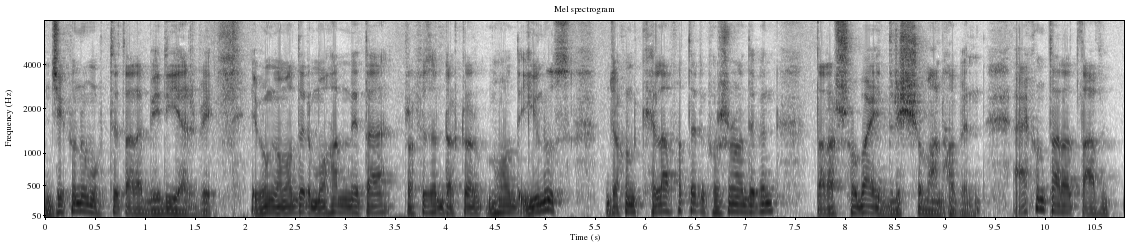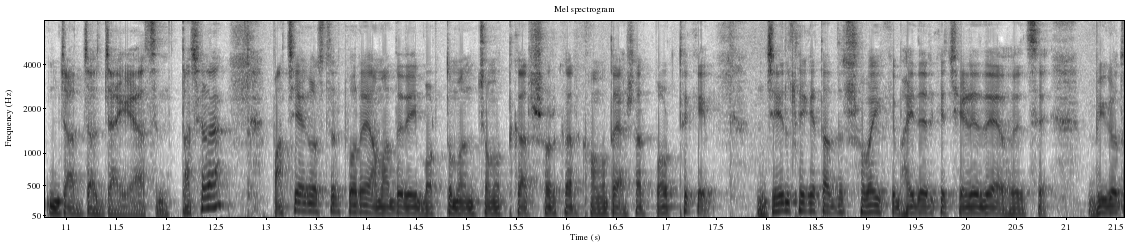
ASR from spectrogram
যে কোনো মুহূর্তে তারা বেরিয়ে আসবে। এবং আমাদের মহান নেতা প্রফেসর ডক্টর মোহাম্মদ ইউনুস যখন খেলাফতের ঘোষণা দেবেন তারা সবাই দৃশ্যমান হবেন। এখন তারা তার যার যার জায়গায় আছেন। তাছাড়া পাঁচই আগস্টের পরে আমাদের এই বর্তমান চমৎকার সরকার ক্ষমতায় আসার পর থেকে জেল থেকে তাদের সবাইকে, ভাইদেরকে ছেড়ে দেওয়া হয়েছে। বিগত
